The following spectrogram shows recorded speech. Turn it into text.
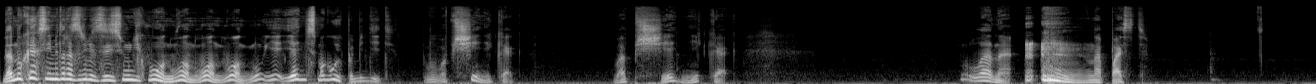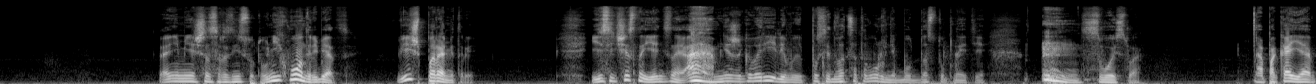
Да ну как с ними разрываться, если у них вон, вон, вон, вон? Ну, я, я не смогу их победить. Вообще никак. Вообще никак. Ну, ладно Напасть. Они меня сейчас разнесут. У них вон, ребят Видишь параметры? Если честно, я не знаю. А, мне же говорили вы После 20 уровня будут доступны эти свойства. А пока я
